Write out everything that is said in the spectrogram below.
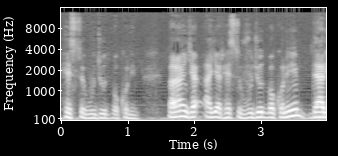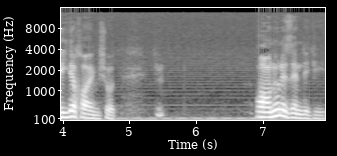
حس وجود بکنیم. برای اینکه اگر حس وجود بکنیم دریده خواهیم شد. قانون زندگی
